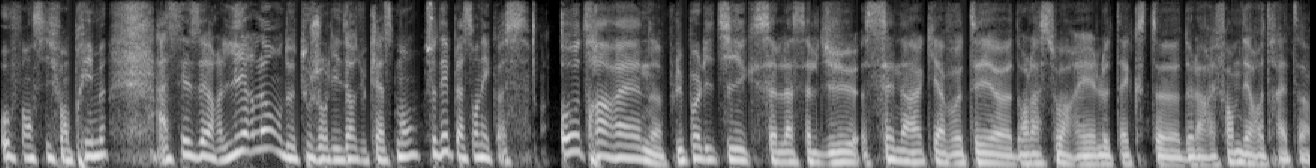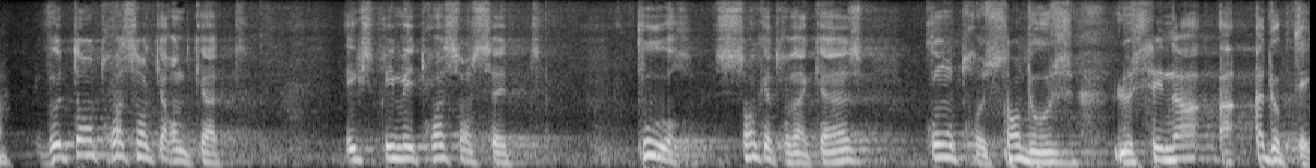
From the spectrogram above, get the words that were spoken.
offensif en prime. À 16h, l'Irlande, toujours leader du classement, se déplace en Écosse. Autre arène, plus politique, celle-là, celle du Sénat qui a voté euh, dans la soirée le texte de la réforme des retraites. Votant 344, exprimé 307, pour 195, contre 112, le Sénat a adopté.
